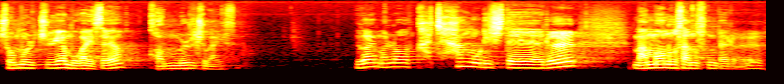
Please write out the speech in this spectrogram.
조물주에 뭐가 있어요? 건물주가 있어요. 이거야말로 가장 우리 시대를 만몬 우상 숭배를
